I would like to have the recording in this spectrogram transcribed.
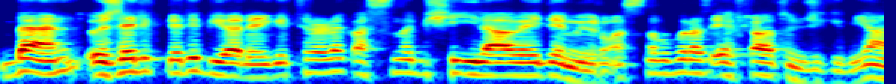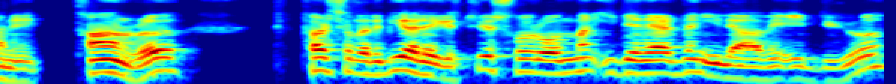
Ben özellikleri bir araya getirerek aslında bir şey ilave edemiyorum. Aslında bu biraz Eflatuncu gibi. Yani Tanrı parçaları bir araya getiriyor sonra ondan idelerden ilave ediyor.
